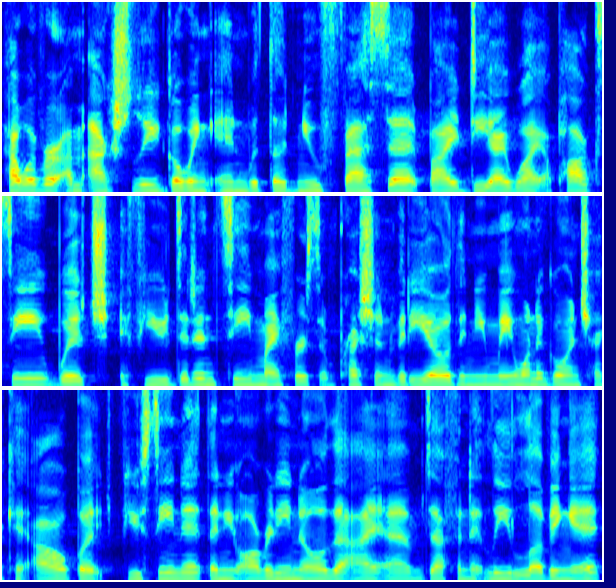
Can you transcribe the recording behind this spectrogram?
However, I'm actually going in with the new Fast Set by DIY Epoxy, which if you didn't see my first impression video, then you may want to go and check it out. But if you've seen it, then you already know that I am definitely loving it.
